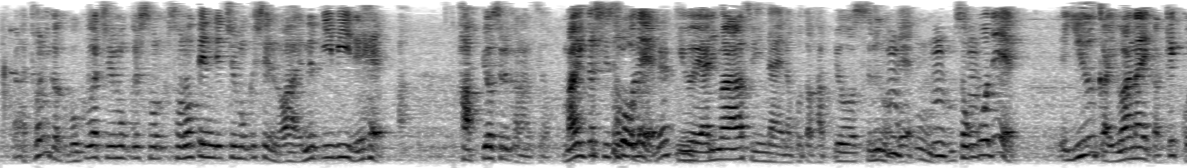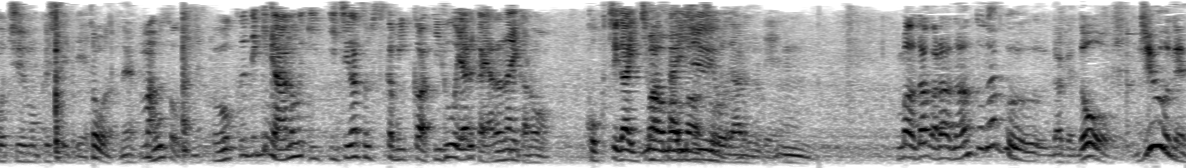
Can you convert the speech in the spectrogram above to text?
だからとにかく僕が注目しそその点で注目してるのは NPB であ発表するかなんですよ。毎年そこそうだよね。で「いうやります」みたいなことを発表するので、うんうん。そこで言うか言わないか結構注目してて。そうだね。まあそうですね。僕的にはあのい1月2日3日は TIFF をやるかやらないかの告知が一番最重要であるので。うん。まあだからなんとなくだけど10年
